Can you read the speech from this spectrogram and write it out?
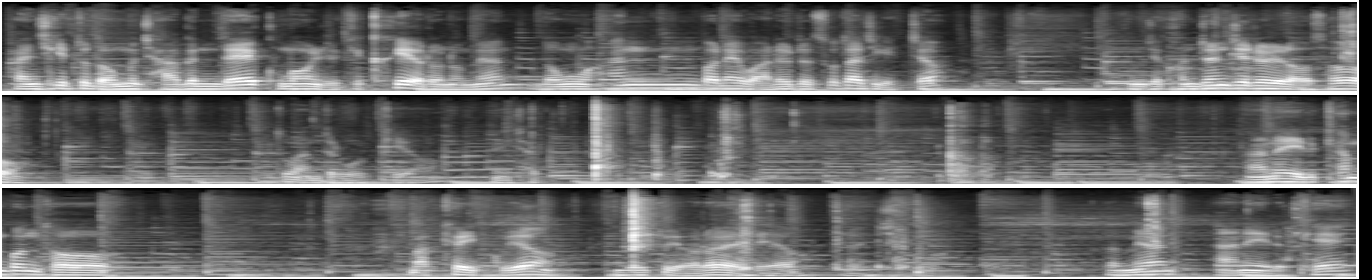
간식이 또 너무 작은데 구멍을 이렇게 크게 열어놓으면 너무 한 번에 와르르 쏟아지겠죠. 그럼 이제 건전지를 넣어서 또 만들어 볼게요. 네, 자- 안에 이렇게 한 번 더 막혀 있고요. 이걸 또 열어야 돼요. 이런 식으로. 그러면 안에 이렇게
